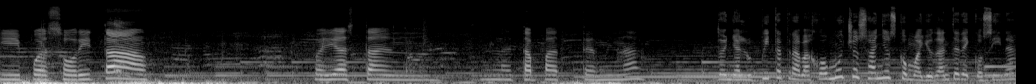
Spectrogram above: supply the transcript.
y pues ahorita pues ya está en, en la etapa terminal. Doña Lupita trabajó muchos años como ayudante de cocina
